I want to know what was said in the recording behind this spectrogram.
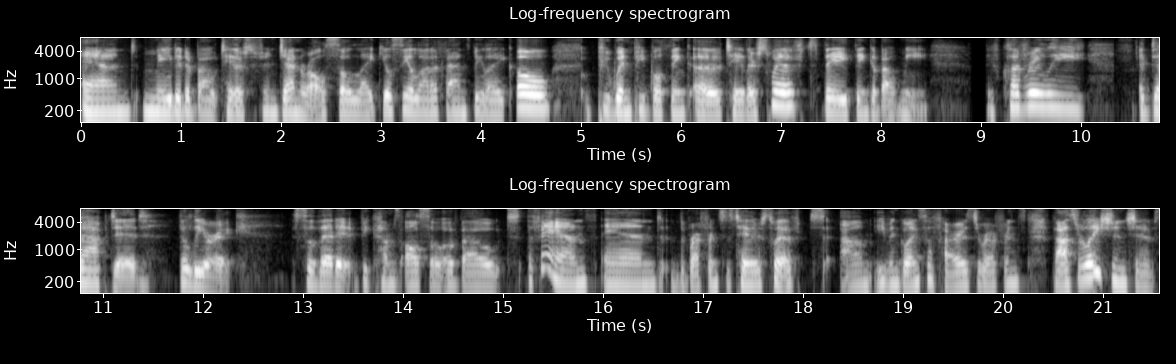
and made it about Taylor Swift in general. So, like, you'll see a lot of fans be like, oh, p- when people think of Taylor Swift, they think about me. They've cleverly adapted the lyric so that it becomes also about the fans and the references Taylor Swift, um, even going so far as to reference past relationships,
